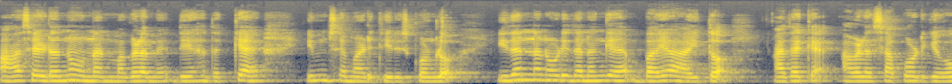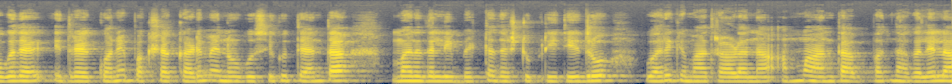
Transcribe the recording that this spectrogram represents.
ಆ ಸೈಡನ್ನು ನನ್ನ ಮಗಳ ದೇಹದಕ್ಕೆ ಹಿಂಸೆ ಮಾಡಿ ತೀರಿಸ್ಕೊಂಡ್ಳು ಇದನ್ನು ನೋಡಿದ ನನಗೆ ಭಯ ಆಯಿತು. ಅದಕ್ಕೆ ಅವಳ ಸಪೋರ್ಟ್ಗೆ ಹೋಗದೆ ಇದ್ರೆ ಕೊನೆ ಪಕ್ಷ ಕಡಿಮೆ ನೋವು ಸಿಗುತ್ತೆ ಅಂತ ಮನದಲ್ಲಿ ಬೆಟ್ಟದಷ್ಟು ಪ್ರೀತಿ ಇದ್ದರೂ ಹೊರಗೆ ಮಾತ್ರ ಅವಳನ್ನು ಅಮ್ಮ ಅಂತ ಬಂದಾಗಲೆಲ್ಲ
